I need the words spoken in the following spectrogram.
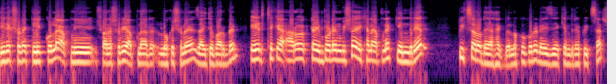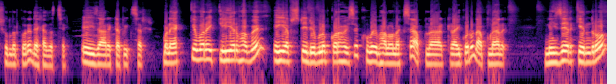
ডিরেকশনে ক্লিক করলে আপনি সরাসরি আপনার লোকেশনে যাইতে পারবেন। এর থেকে আরও একটা ইম্পর্টেন্ট বিষয়, এখানে আপনার কেন্দ্রের পিকচারও দেয়া থাকবে। লক্ষ্য করুন, এই যে কেন্দ্রের পিকচার সুন্দর করে দেখা যাচ্ছে। এই যে আরেকটা পিকচার মানে একেবারে ক্লিয়ার ভাবে এই অ্যাপসটি ডেভেলপ করা হয়েছে, খুবই ভালো লাগছে। আপনার ট্রাই করুন, আপনার নিজের কেন্দ্র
